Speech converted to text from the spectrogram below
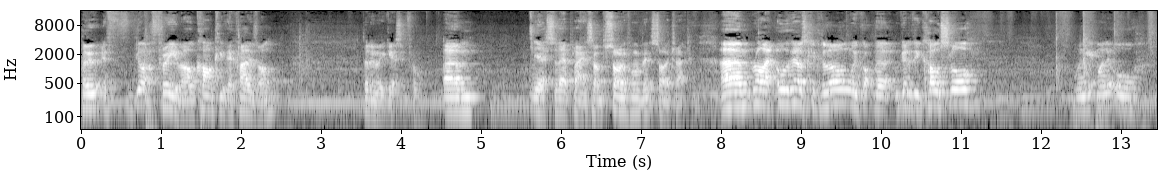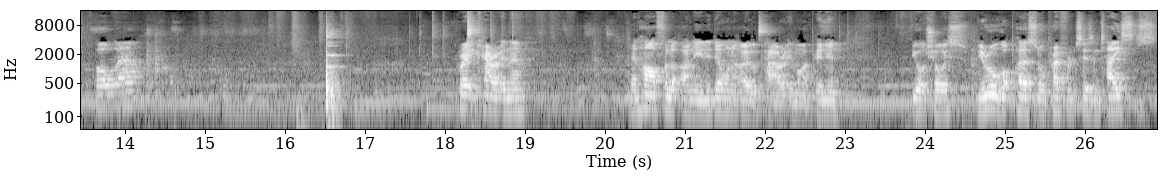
who, if you've got a three-year-old, can't keep their clothes on. Don't know where he gets it from. Um, yeah, so they're playing. So I'm sorry if I'm a bit sidetracked. Um, right, all the girls kicking along. We've got the. We're going to do coleslaw. I'm going to get my little bowl out. Grated carrot in there. Then half a lot onion. You don't want to overpower it, in my opinion. Your choice. You've all got personal preferences and tastes.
